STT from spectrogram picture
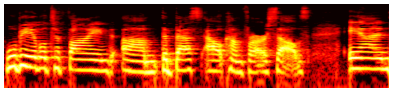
we'll be able to find um, the best outcome for ourselves. And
